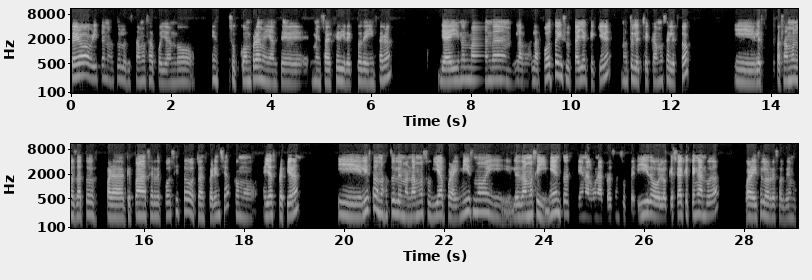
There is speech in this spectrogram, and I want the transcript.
Pero ahorita nosotros los estamos apoyando en su compra mediante mensaje directo de Instagram. Y ahí nos mandan la, la foto y su talla que quieren. Nosotros les checamos el stock y les pasamos los datos para que puedan hacer depósito o transferencia, como ellas prefieran. Y listo, nosotros les mandamos su guía por ahí mismo y les damos seguimiento si tienen alguna atraso en su pedido o lo que sea que tengan duda, por ahí se lo resolvemos.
